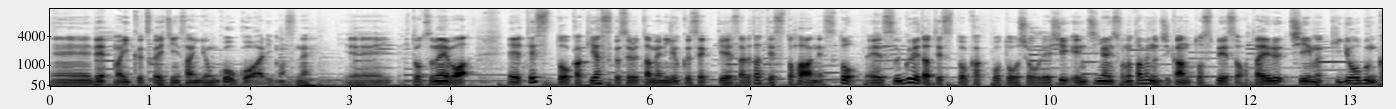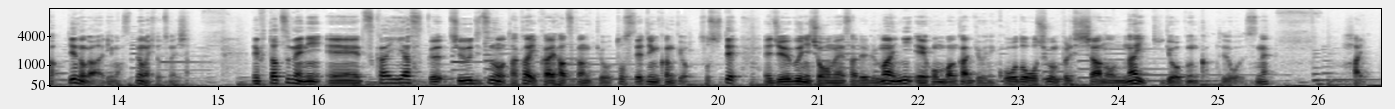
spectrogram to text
えで、まあ、いくつか？1 2 3 4 5個ありますね。えー、1つ目は、えー、テストを書きやすくするためによく設計されたテストハーネスと、えー、優れたテストを書くことを奨励し、エンジニアにそのための時間とスペースを与えるチーム、企業文化っていうのがあります。というのが1つ目でした。で2つ目に、えー、使いやすく忠実の高い開発環境とステージング環境、そして、えー、十分に証明される前に、えー、本番環境に行動を押し込むプレッシャーのない企業文化というところですね。はい。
